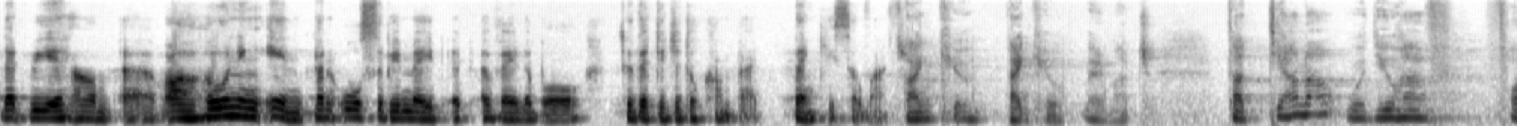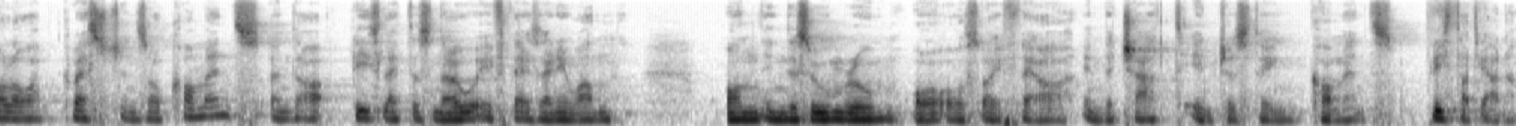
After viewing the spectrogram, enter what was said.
that we um, uh, are honing in can also be made available to the Digital Compact. Thank you so much. Thank you. Thank you very much. Tatiana, would you have follow-up questions or comments? And uh, please let us know if there's anyone on in the Zoom room or also if there are in the chat interesting comments. Please, Tatiana.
